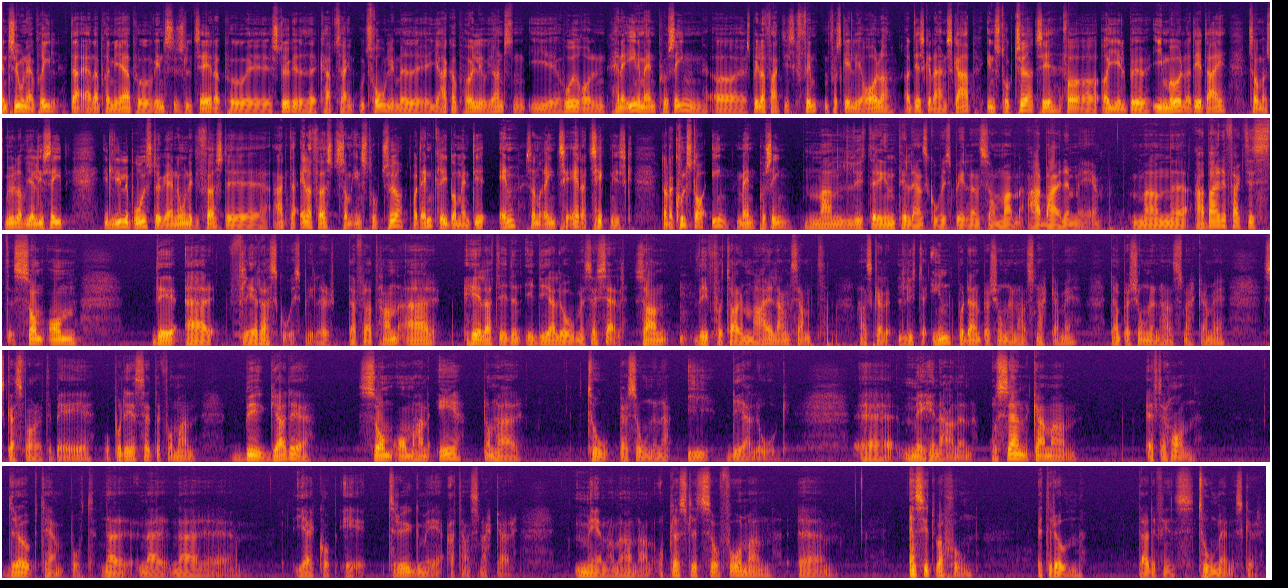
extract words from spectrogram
Den 20. april, der er der premiere på Vendsyssel Teater på øh, stykket, der hedder Kaptajn Utrolig med øh, Jakob Højlev Jørgensen i øh, hovedrollen. Han er ene mand på scenen og spiller faktisk 15 forskellige roller, og det skal der en skarp instruktør til for at, at hjælpe i mål, og det er dig, Thomas Møller. Vi har lige set et lille brudstykke af nogle af de første øh, akter. Allerførst som instruktør, hvordan griber man det an, sådan rent teaterteknisk, når der kun står én mand på scenen? Man lytter ind til den skuespilleren, som man arbejder med. Man eh, arbetar faktiskt som om det är flera skådespelare därför att han är hela tiden i dialog med sig själv. Så han, vi får ta det meget långsamt. Han ska lytta in på den personen han snackar med. Den personen han snackar med ska svara tillbaka och på det sättet får man bygga det som om han är de här två personerna i dialog eh, med hinanden. Och sen kan man efterhand dra upp tempot när, när, när eh, Jakob är trygg med att han snackar med någon annan. Och plötsligt så får man eh, en situation, ett rum där det finns två människor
